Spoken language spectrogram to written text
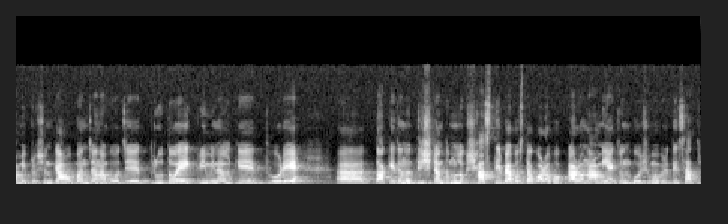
আমি প্রশাসনকে আহ্বান জানাব যে দ্রুত এই ক্রিমিনালকে ধরে তাকে যেন দৃষ্টান্তমূলক শাস্তির ব্যবস্থা করা হোক। কারণ আমি একজন বৈষম্য বিরোধী ছাত্র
